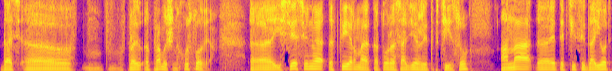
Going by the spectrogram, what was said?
дать в промышленных условиях. Естественно, ферма, которая содержит птицу, она э, этой птице дает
